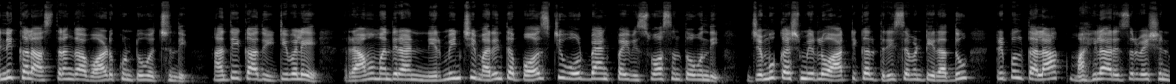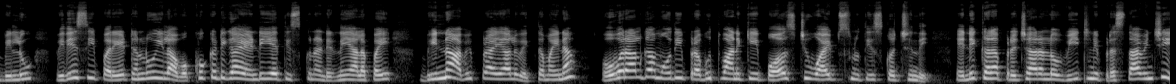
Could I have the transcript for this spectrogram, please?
ఎన్నికల అస్త్రంగా వాడుకుంటూ వచ్చింది. అంతేకాదు ఇటీవలే రామమందిరాన్ని నిర్మించి మరింత పాజిటివ్ ఓట్ బ్యాంక్పై విశ్వాసంతో ఉంది. జమ్మూ కాశ్మీర్లో ఆర్టికల్ త్రీ సెవెంటీ రద్దు ట్రిపుల్ తలాక్ మహిళా రిజర్వేషన్ బిల్లు విదేశీ పర్యటనలు ఇలా ఒక్కొక్కటిగా ఎన్డీఏ తీసుకున్న నిర్ణయాలపై భిన్న అభిప్రాయాలు వ్యక్తమైనా ఓవరాల్గా మోదీ ప్రభుత్వానికి పాజిటివ్ వైబ్స్ను తీసుకొచ్చింది. ఎన్నికల ప్రచారంలో వీటిని ప్రస్తావించి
